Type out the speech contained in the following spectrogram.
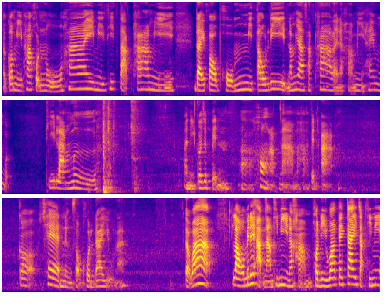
แล้วก็มีผ้าขนหนูให้มีที่ตากผ้ามีไดร์เป่าผม มีเตารีดน้ำยาซักผ้าอะไรนะคะ มีให้หมดที่ล้างมือ อันนี้ก็จะเป็นอ่าห้องอาบน้ำนะคะ เป็นอ่างก็แช่หนึ่งสองคนได้อยู่นะ แต่ว่า เราไม่ได้อาบน้ำที่นี่นะคะ พอดีว่าใกล้ๆจากที่นี่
